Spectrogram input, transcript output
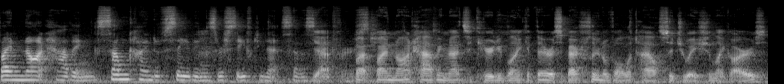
by not having some kind of savings or safety net set aside Yeah, first. but by not having that security blanket there, especially in a volatile situation like ours,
